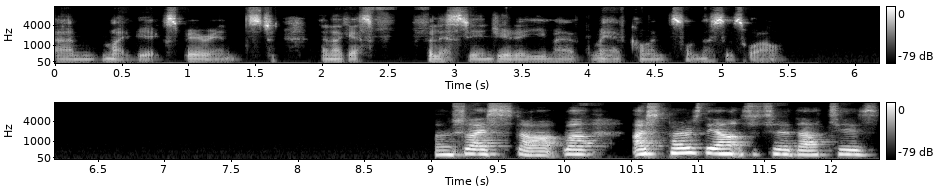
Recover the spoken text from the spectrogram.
um, might be experienced. And I guess Felicity and Julia, you may have may have comments on this as well. And shall I start? Well, I suppose the answer to that is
